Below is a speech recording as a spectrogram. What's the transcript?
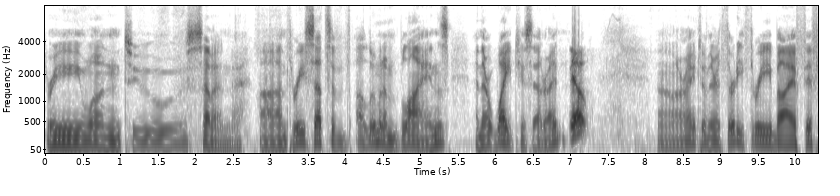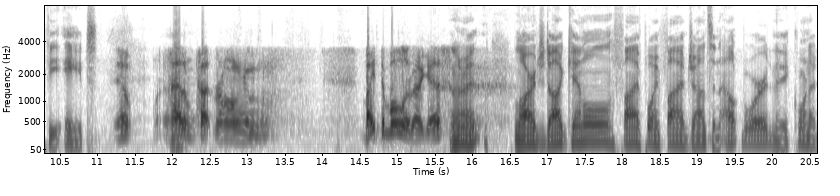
Three, one, two, seven. On three sets of aluminum blinds, and they're white, you said, right? Yep. All right, and they're 33 by 58. Yep. Had them cut wrong and bite the bullet, I guess. All right. Large dog kennel, 5.5 Johnson outboard, the corner,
